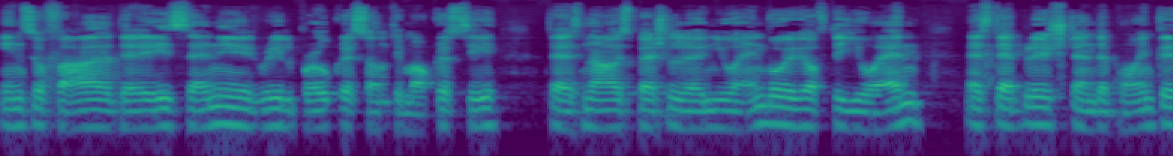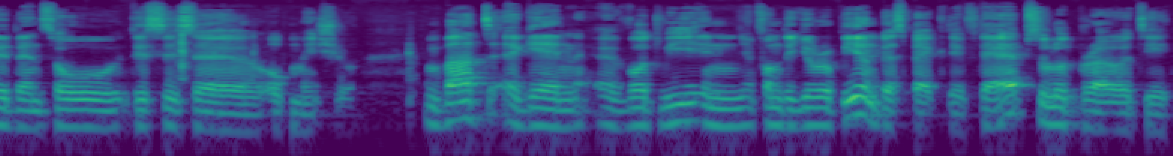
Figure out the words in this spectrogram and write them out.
insofar there is any real progress on democracy. There's now especially a new envoy of the UN established and appointed, and so this is an open issue. But again, uh, what we in from the European perspective, the absolute priority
